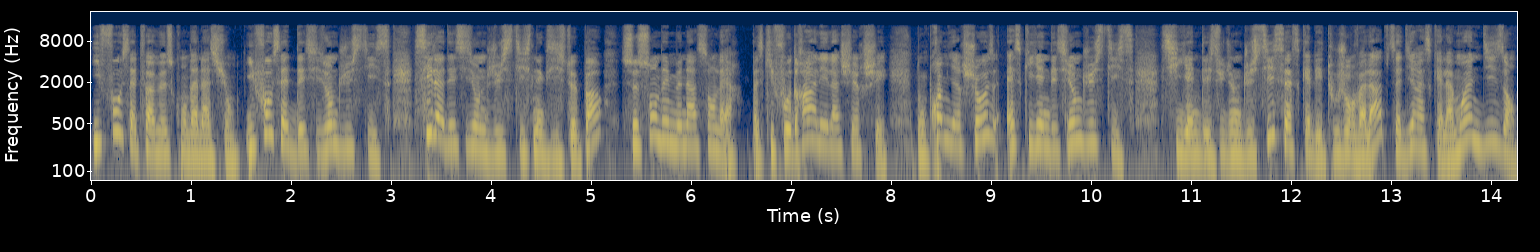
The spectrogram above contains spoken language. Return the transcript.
il faut cette fameuse condamnation. Il faut cette décision de justice. Si la décision de justice n'existe pas, ce sont des menaces l'air, parce qu'il faudra aller la chercher. Donc première chose, est-ce qu'il y a une décision de justice? S'il y a une décision de justice, est-ce qu'elle est toujours valable? C'est-à-dire est-ce qu'elle a moins de 10 ans?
